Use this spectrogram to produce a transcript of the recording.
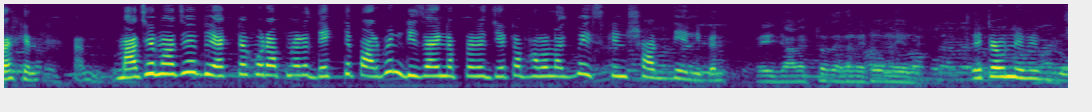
দেখেন মাঝে মাঝে দু একটা করে আপনারা দেখতে পারবেন। ডিজাইন আপনারা যেটা ভালো লাগবে স্ক্রিনশট দিয়ে নেবেন। এই যে আরেকটা দেখেন এটাও নেই এটাও নেভি ব্লু।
